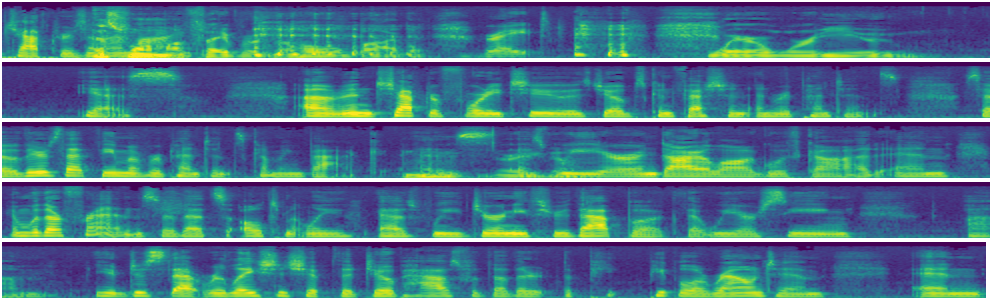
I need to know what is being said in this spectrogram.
chapter is That's one mind. of my favorite in the whole Bible. right. Where were you? Yes. Um, in chapter 42 is Job's confession and repentance. So there's that theme of repentance coming back mm, as as we are in dialogue with God and and with our friends. So that's ultimately as we journey through that book that we are seeing. Um, you know, just that relationship that Job has with other the pe- people around him, and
